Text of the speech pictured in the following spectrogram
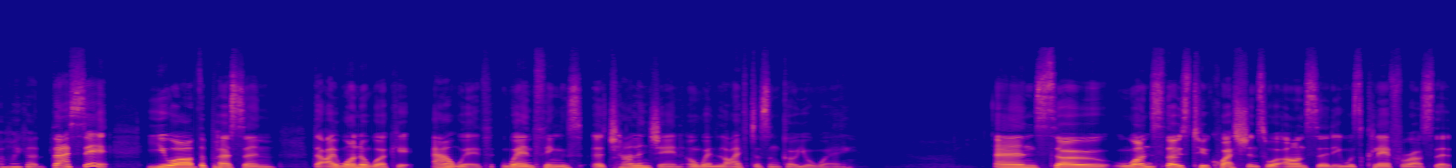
oh my God, that's it. You are the person that I want to work it out with when things are challenging or when life doesn't go your way. And so once those two questions were answered, it was clear for us that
